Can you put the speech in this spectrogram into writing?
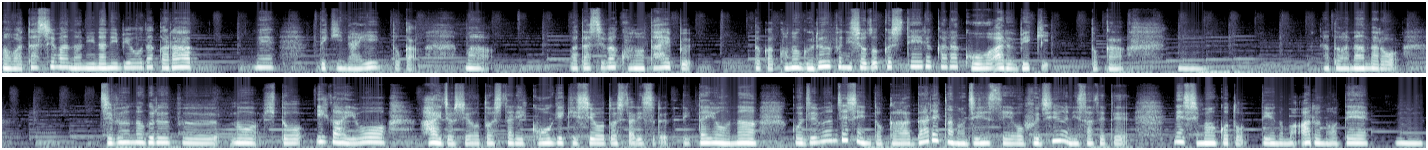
まあ、私は何々病だからねできないとかまあ私はこのタイプとかこのグループに所属しているからこうあるべきとか、うん、あとは何だろう自分のグループの人以外を排除しようとしたり攻撃しようとしたりするっていったようなこう自分自身とか誰かの人生を不自由にさせて、ね、しまうことっていうのもあるので、うん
